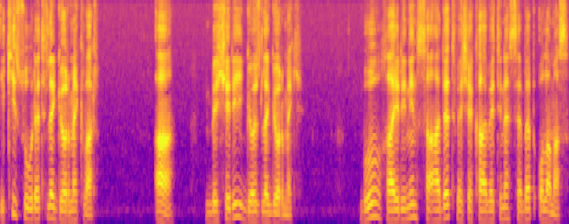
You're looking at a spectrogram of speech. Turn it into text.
İki suretle görmek var. A. Beşeri gözle görmek. Bu, gayrinin saadet ve şekavetine sebep olamaz.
